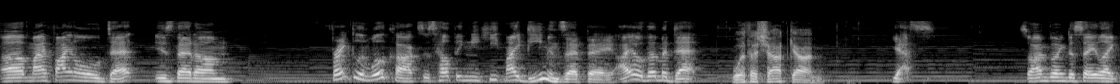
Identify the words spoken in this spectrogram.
Uh, my final debt is that um, Franklin Wilcox is helping me keep my demons at bay. I owe them a debt. With a shotgun. Yes. So I'm going to say, like,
